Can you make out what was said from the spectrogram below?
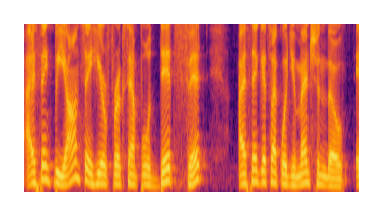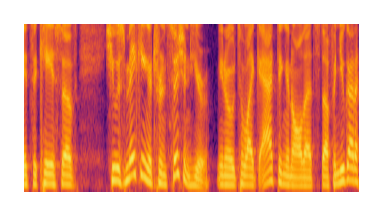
I think Beyonce here, for example, did fit. I think it's like what you mentioned, though. It's a case of she was making a transition here, you know, to like acting and all that stuff. And you got to,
